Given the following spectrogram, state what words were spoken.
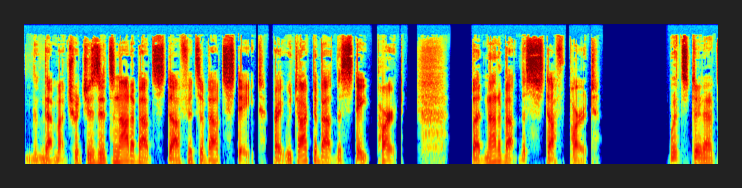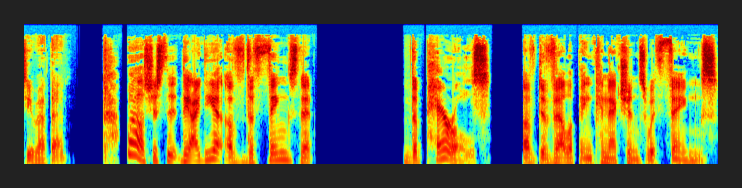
that much, which is it's not about stuff, it's about state, right? We talked about the state part, but not about the stuff part. What stood out to you about that? Well, it's just the, the idea of the things that the perils of developing connections with things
